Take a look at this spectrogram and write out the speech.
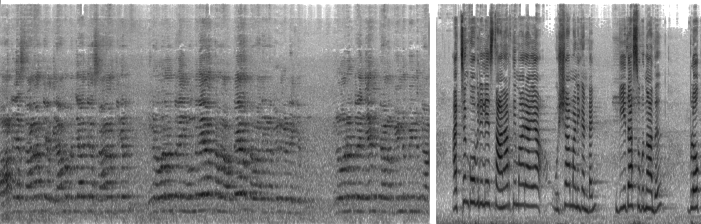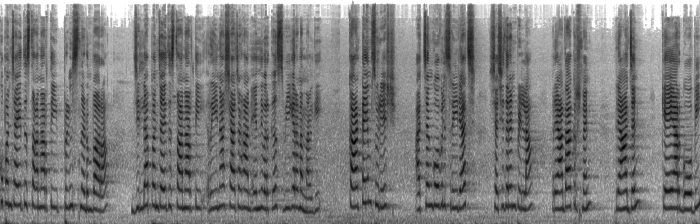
വാർഡിലെ സ്ഥാനാർത്ഥികൾ ഗ്രാമപഞ്ചായത്തിലെ സ്ഥാനാർത്ഥികൾ നിങ്ങൾ ഓരോരുത്തരെയും ഒന്നിലേറെ തവണ ഒട്ടേറെ തവണ നിങ്ങളുടെ വീടുകളിലേക്ക് എത്തും. നിങ്ങൾ ഓരോരുത്തരെയും നേരിട്ടാണ് വീണ്ടും വീണ്ടും കാണും അച്ചൻകോവിലിലെ സ്ഥാനാർത്ഥിമാരായ ഉഷ മണികണ്ഠൻ ഗീത സുഗുനാഥ് ബ്ലോക്ക് പഞ്ചായത്ത് സ്ഥാനാർത്ഥി പ്രിൻസ് നെടുമ്പാറ ജില്ലാ പഞ്ചായത്ത് സ്ഥാനാർത്ഥി റീന ഷാജഹാൻ എന്നിവർക്ക് സ്വീകരണം നൽകി. കാട്ടയം സുരേഷ് അച്ചൻകോവിൽ ശ്രീരാജ് ശശിധരൻ പിള്ള രാധാകൃഷ്ണൻ രാജൻ കെ ആർ ഗോപി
